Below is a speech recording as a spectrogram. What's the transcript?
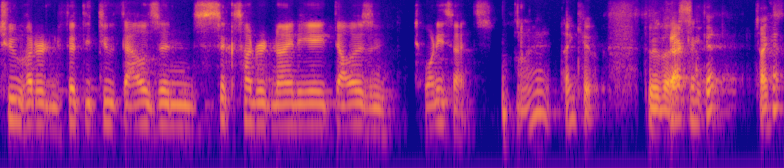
$252,698.20. All right, thank you. Do we have a second? Second. second?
